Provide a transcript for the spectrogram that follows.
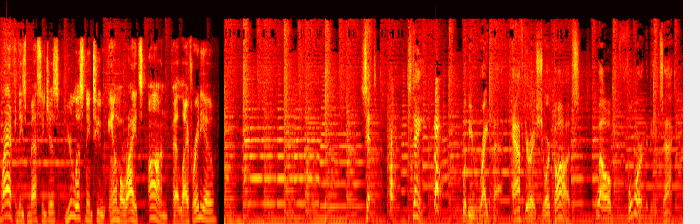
Right after these messages, you're listening to Animal Writes on Pet Life Radio. Sit. Stay. We'll be right back after a short pause. Well, four to be exact.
